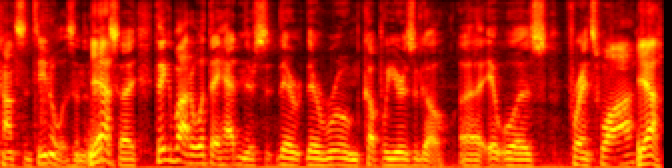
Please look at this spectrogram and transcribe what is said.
Cosentino was in the Yeah. mix. Uh, think about it. What they had in their their their room a couple years ago. Uh, it was Francois. Yeah.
